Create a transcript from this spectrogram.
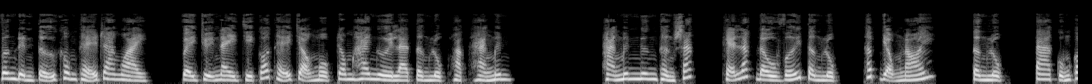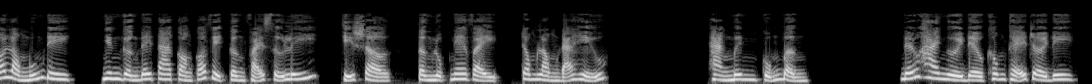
Vân Đình Tử không thể ra ngoài, vậy chuyện này chỉ có thể chọn một trong hai người là Tần Lục hoặc Hàng Minh. Hàng Minh ngưng thần sắc, khẽ lắc đầu với Tần Lục, thấp giọng nói, Tần Lục, ta cũng có lòng muốn đi, nhưng gần đây ta còn có việc cần phải xử lý, chỉ sợ, Tần Lục nghe vậy, trong lòng đã hiểu. Hàng Minh cũng bận. Nếu hai người đều không thể rời đi,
